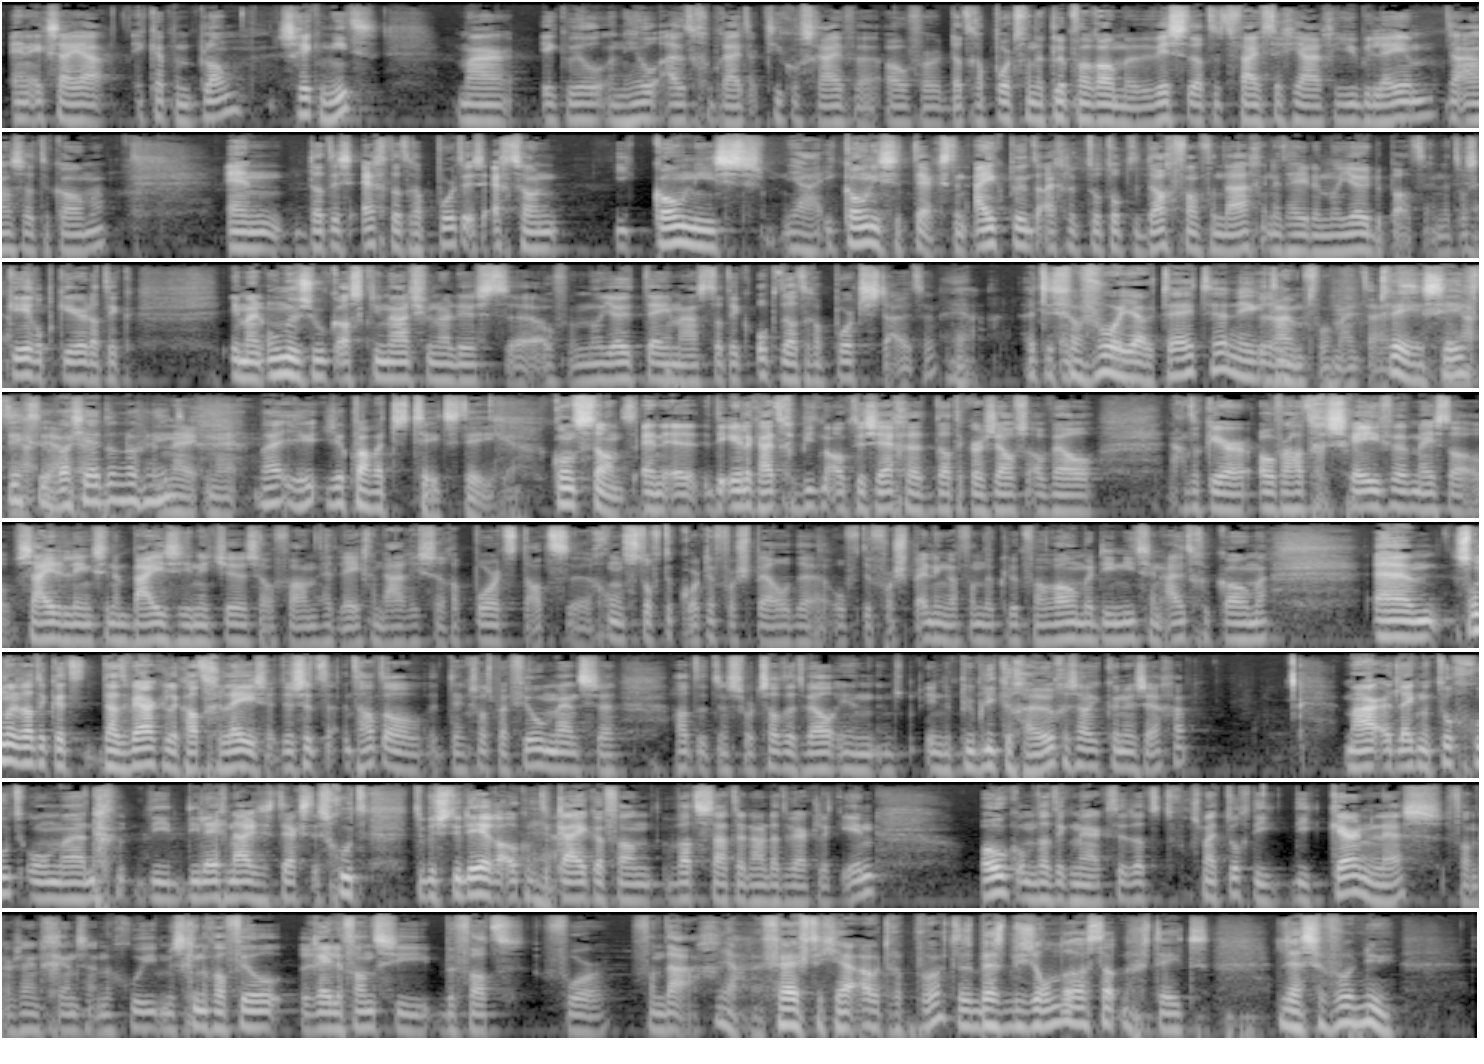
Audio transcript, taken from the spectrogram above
En ik zei, ja, ik heb een plan. Schrik niet. Maar ik wil een heel uitgebreid artikel schrijven over dat rapport van de Club van Rome. We wisten dat het 50-jarige jubileum eraan zou te komen. En dat is echt, dat rapport is echt zo'n iconisch, ja, iconische tekst. Een eikpunt eigenlijk tot op de dag van vandaag in het hele milieudebat. En het was keer op keer dat ik in mijn onderzoek als klimaatjournalist eh, over milieuthema's, dat ik op dat rapport stuitte. Ja. Het is van voor jouw tijd, hè? Ruim voor mijn tijd. 1972, Ja, ja, ja, was ja. jij er nog niet? Nee, nee. Maar je, je kwam het steeds tegen. Constant. En eh, de eerlijkheid gebiedt me ook te zeggen dat ik er zelfs al wel een aantal keer over had geschreven. Meestal zijdelings in een bijzinnetje. Zo van het legendarische rapport dat eh, grondstoftekorten voorspelde. Of de voorspellingen van de Club van Rome die niet zijn uitgekomen. Ehm, zonder dat ik het daadwerkelijk had gelezen. Dus het, het had al, ik denk zoals bij veel mensen, had het een soort, zat het wel in, in de publieke geheugen zou je kunnen zeggen. Maar het leek me toch goed om eh, die, die legendarische tekst is goed te bestuderen. Ook om Ja. te kijken van wat staat er nou daadwerkelijk in. ook omdat ik merkte dat het volgens mij toch die, die kernles van er zijn grenzen aan de groei misschien nog wel veel relevantie bevat voor vandaag. Ja, een 50 jaar oud rapport. Dat is best bijzonder als dat nog steeds lessen voor nu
